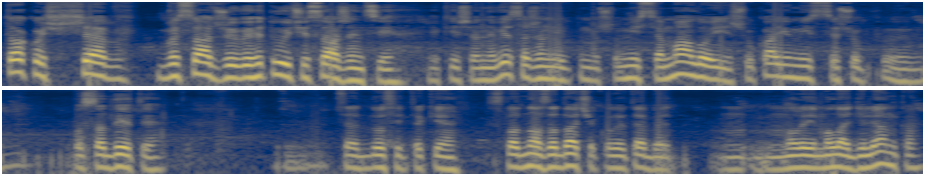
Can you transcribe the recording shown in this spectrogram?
Також ще висаджую вегетуючі саджанці, які ще не висаджені, тому що місця мало і шукаю місце, щоб е, посадити. Це досить таке складна задача, коли в тебе мали- мала ділянка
